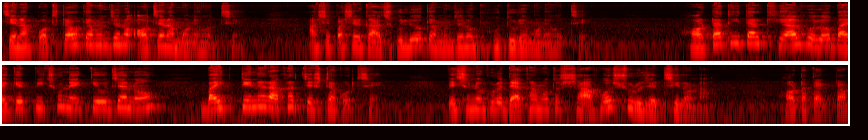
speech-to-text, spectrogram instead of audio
চেনা পথটাও কেমন যেন অচেনা মনে হচ্ছে। আশেপাশের গাছগুলিও কেমন যেন ভুতুড়ে মনে হচ্ছে। হঠাৎই তার খেয়াল হলো বাইকের পিছনে কেউ যেন বাইক টেনে রাখার চেষ্টা করছে। পেছনে ঘুরে দেখার মতো সাহস সুরুজের ছিল না। হঠাৎ একটা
